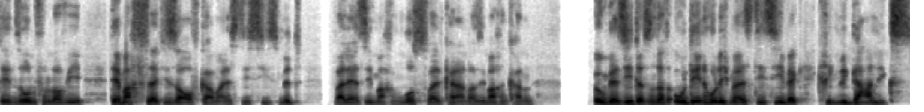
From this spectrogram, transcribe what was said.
den Sohn von Lovey, der macht vielleicht diese Aufgaben eines DCs mit, weil er sie machen muss, weil kein anderer sie machen kann. Irgendwer sieht das und sagt, oh, den hole ich mal als DC weg, kriegen wir gar nichts.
